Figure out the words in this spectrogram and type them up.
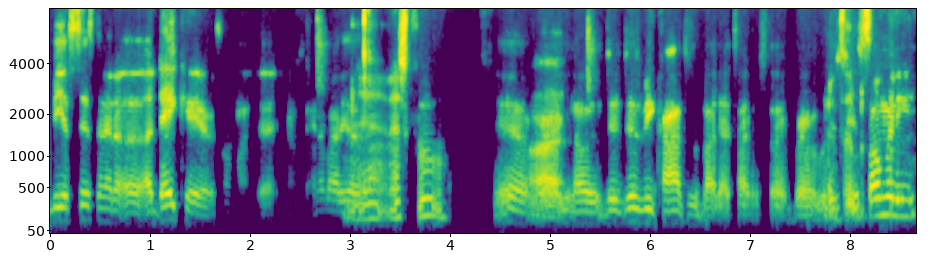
be assistant at a, a daycare or something like that. Anybody else? Yeah, that's cool. Yeah, bro. Right. You know, just, just be conscious about that type of stuff, bro. But it's, so many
